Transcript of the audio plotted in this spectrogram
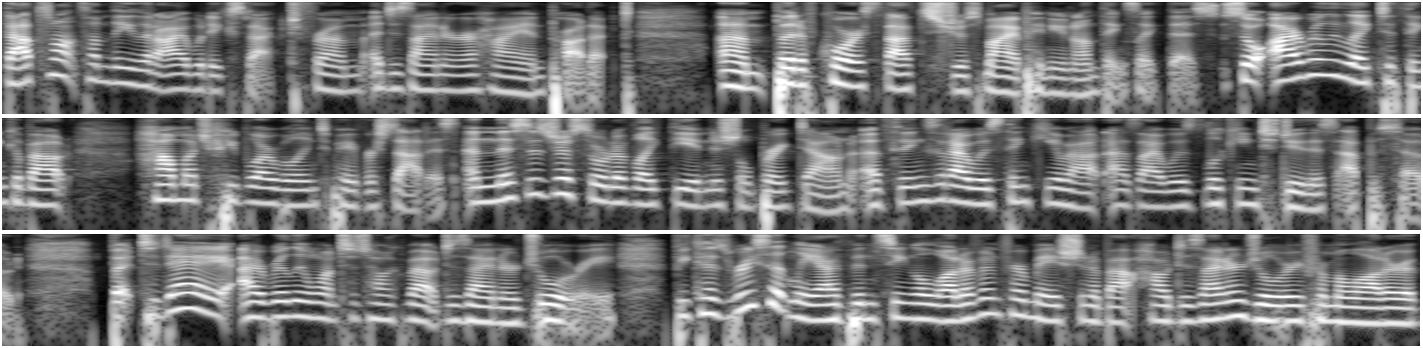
That's not something that I would expect from a designer or high end product. Um, but of course, that's just my opinion on things like this. So I really like to think about how much people are willing to pay for status. And this is just sort of like the initial breakdown of things that I was thinking about as I was looking to do this episode. But today, I really want to talk about designer jewelry because recently I've been seeing a lot of information about how designer jewelry from a lot of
